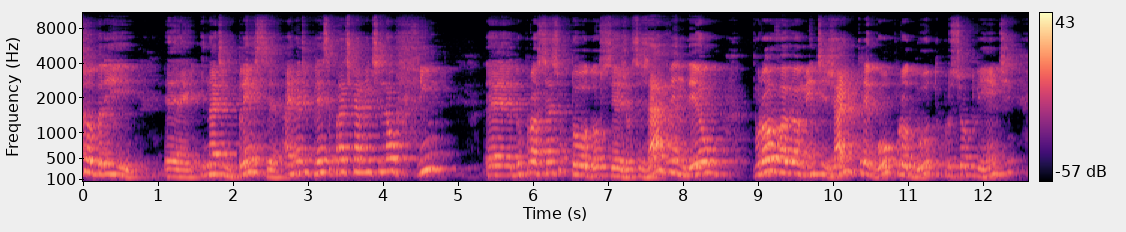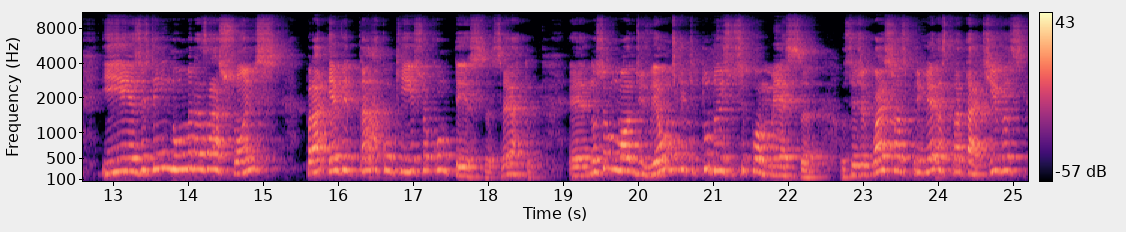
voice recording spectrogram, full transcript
sobre é, inadimplência, a inadimplência praticamente é o fim é, do processo todo, ou seja, você já vendeu, provavelmente já entregou o produto para o seu cliente e existem inúmeras ações para evitar com que isso aconteça, certo? É, no seu modo de ver, onde que, que tudo isso se começa? Ou seja, quais são as primeiras tratativas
